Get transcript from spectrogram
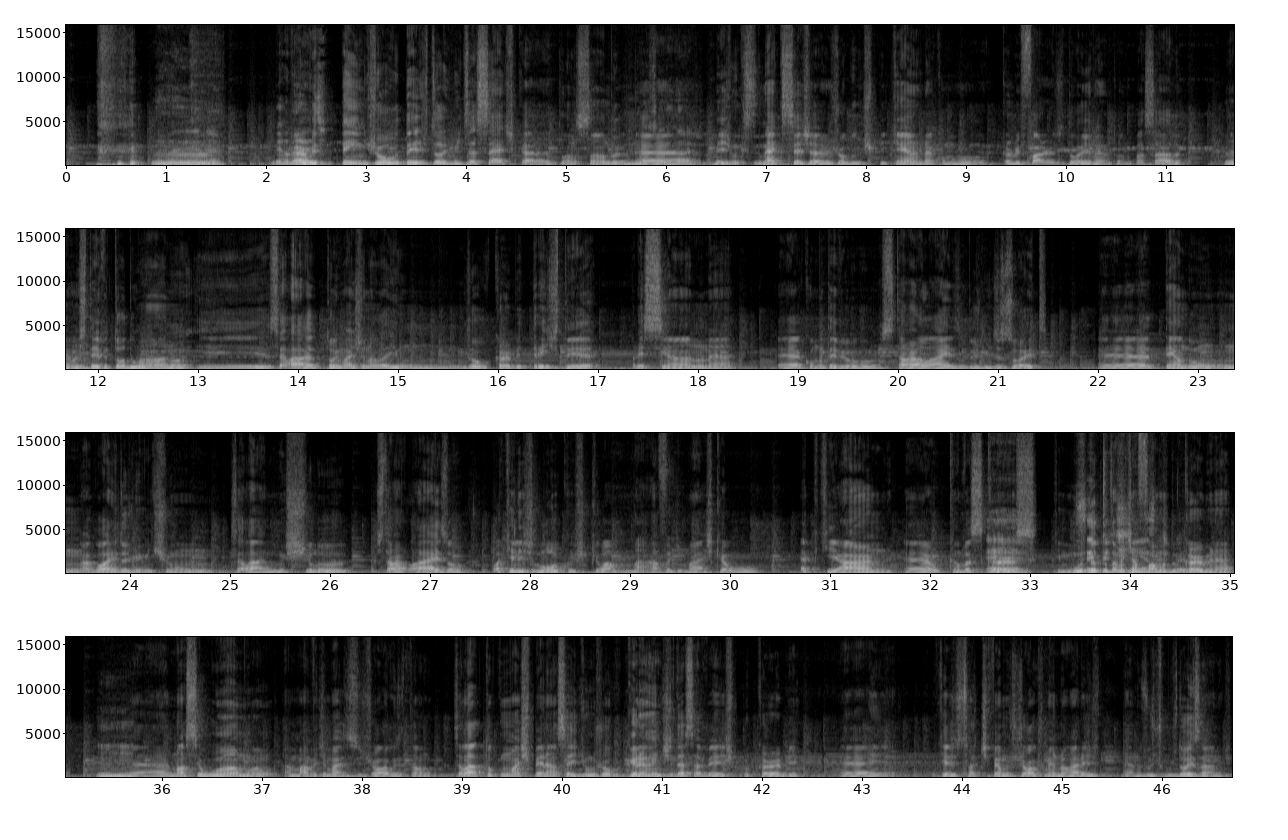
Hum, verdade. Kirby tem jogo desde 2017, cara, lançando. Nossa, É, verdade. mesmo que, né, que seja jogos pequenos, né, como Kirby Fighters 2, né, do ano passado. É, Uhum. mas teve todo ano e, sei lá, eu tô imaginando aí um jogo Kirby 3D pra esse ano, né? É, como teve o Star Allies em 2018, é, tendo um, um agora em 2021, sei lá, no estilo Star Allies ou, ou aqueles loucos que eu amava demais, que é o Epic Yarn, é, o Canvas É, Curse, que muda totalmente a forma do coisas. Kirby, né? Uhum. É, nossa, eu amo, amo, amava demais esses jogos, então, sei lá, tô com uma esperança aí de um jogo grande dessa vez pro Kirby, é, porque só tivemos jogos menores né, nos últimos dois anos.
